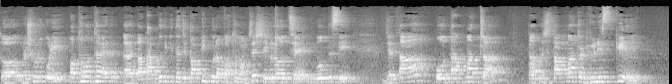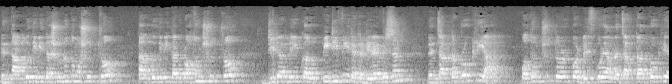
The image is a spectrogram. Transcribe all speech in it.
তো আমরা শুরু করি। প্রথম অধ্যায়ের বা তাপগতিবিদ্যার যে টপিকগুলো প্রথম অংশে, সেগুলো হচ্ছে, বলতেছি যে তাপ ও তাপমাত্রা তারপরে তাপমাত্রা বিভিন্ন স্কেল দেন তাপগতিবিদ্যার শূন্যতম সূত্র তাপগতিবিদ্যার প্রথম সূত্র ডিডব্লিউ ইকুয়াল পিডিভি এটা একটা ডেরিভেশন দেন চারটা প্রক্রিয়া প্রথম সূত্রের উপর বেস করে আমরা চারটা প্রক্রিয়া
